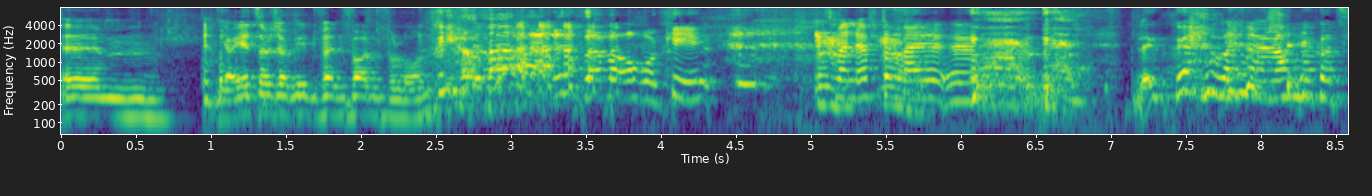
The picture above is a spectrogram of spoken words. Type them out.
ähm, ja, jetzt habe ich auf jeden Fall den Faden verloren. Das ist aber auch okay. Dass man öfter mal. Äh, warte mal, mach mal kurz.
